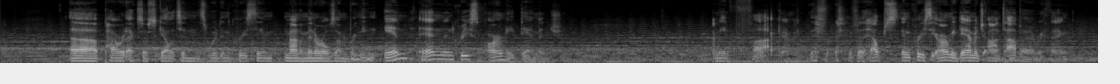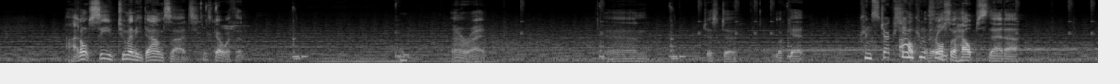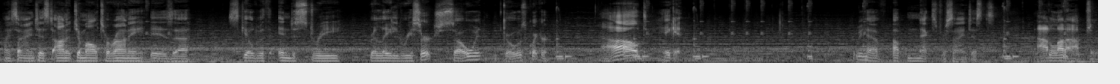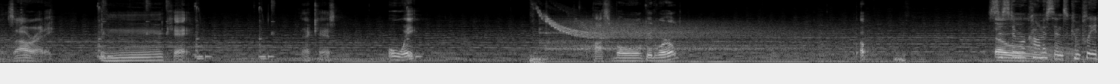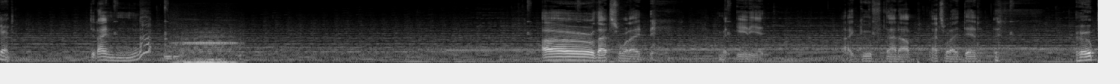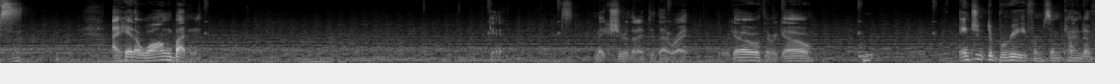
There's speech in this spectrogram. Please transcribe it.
Uh, powered exoskeletons would increase the amount of minerals I'm bringing in and increase army damage. I mean, fuck. I mean, if, if it helps increase the army damage on top of everything, I don't see too many downsides. Let's go with it. Alright. And just to look at... Construction Oh, complete. it also helps that uh, my scientist, Anit Jamal Tarani, is uh, skilled with industry-related research, so it goes quicker. I'll take it. What do we have up next for scientists? Not a lot of options. Alrighty. Okay. In that case. Oh, wait. Possible good world? Oh, System Oh. reconnaissance completed. did I not? Oh, that's what I... I'm an idiot. I goofed that up. That's what I did. Oops. I hit a wrong button. Okay. Let's make sure that I did that right. There we go. There we go. Ancient debris from some kind of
